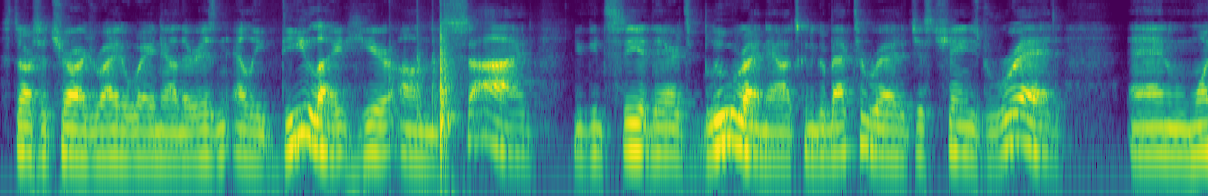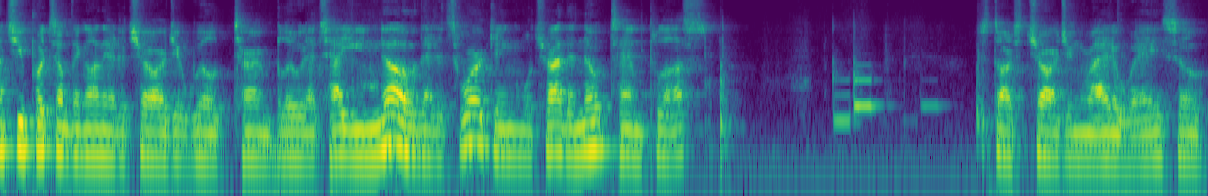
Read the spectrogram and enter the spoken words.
starts to charge right away. Now there is an LED light here on the side. You can see it there. It's blue right now. It's going to go back to red. It just changed red. And once you put something on there to charge, it will turn blue. That's how you know that it's working. We'll try the Note 10 Plus. Starts charging right away. So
